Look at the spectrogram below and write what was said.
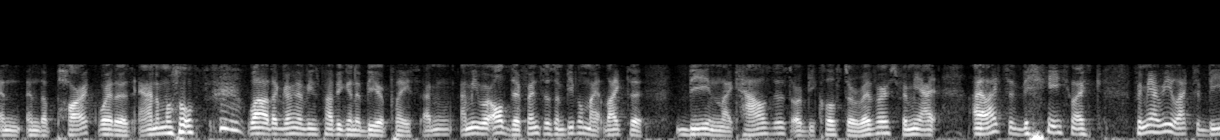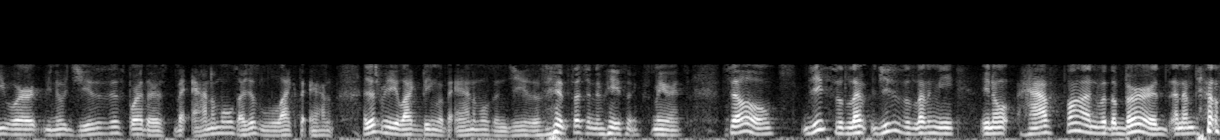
in, in the park where there's animals, wow, the Garden of Eden is probably going to be your place. I mean, I mean, we're all different. So some people might like to be in like houses or be close to rivers. For me, I I like to be like. For me, I really like to be where you know Jesus is, where there's the animals. I just like the anim. I just really like being with the animals and Jesus. It's such an amazing experience. So Jesus was let, Jesus was letting me, you know, have fun with the birds, and I'm telling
